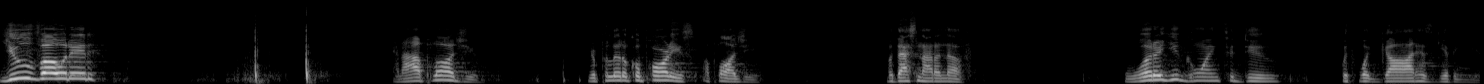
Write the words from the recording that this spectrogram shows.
You voted, and I applaud you. Your political parties applaud you. But that's not enough. What are you going to do with what God has given you?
